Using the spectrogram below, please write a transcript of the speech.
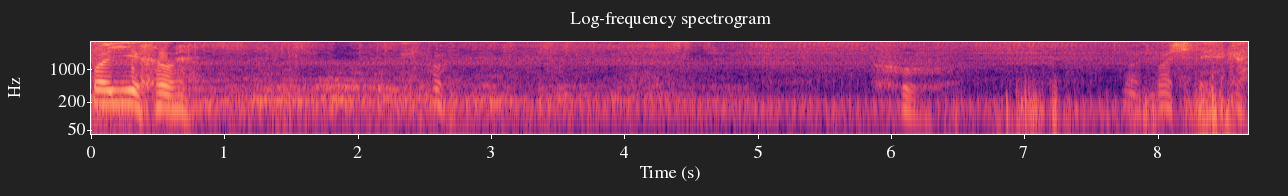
поїхали. Бачите, яка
